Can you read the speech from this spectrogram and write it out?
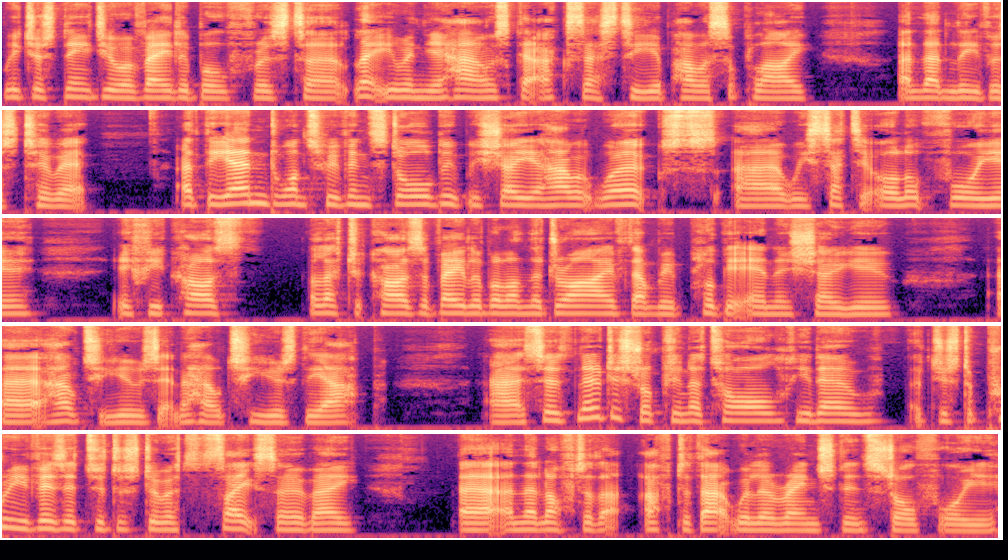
we just need you available for us to let you in your house, get access to your power supply, and then leave us to it. At the end, once we've installed it, we show you how it works. Uh, we set it all up for you. If your car's electric car is available on the drive, then we plug it in and show you uh, how to use it and how to use the app. Uh, so there's no disruption at all. You know, just a pre-visit to just do a site survey, uh, and then after that, after that, we'll arrange an install for you.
